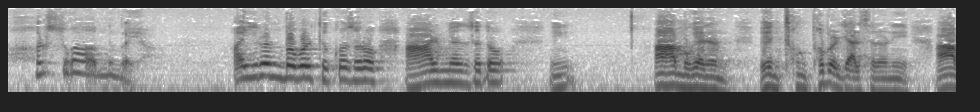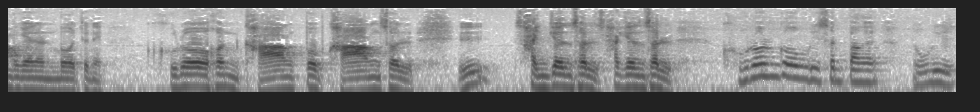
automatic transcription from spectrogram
할 수가 없는 거예요. 아 이런 법을 듣고 서로 알면서도 아무개는 웬통 법을 잘 쓰느니 아무개는 뭐 어쩌니 그러한 강법, 강설, 상견설, 사견설 그런 거 우리 선방에 우리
